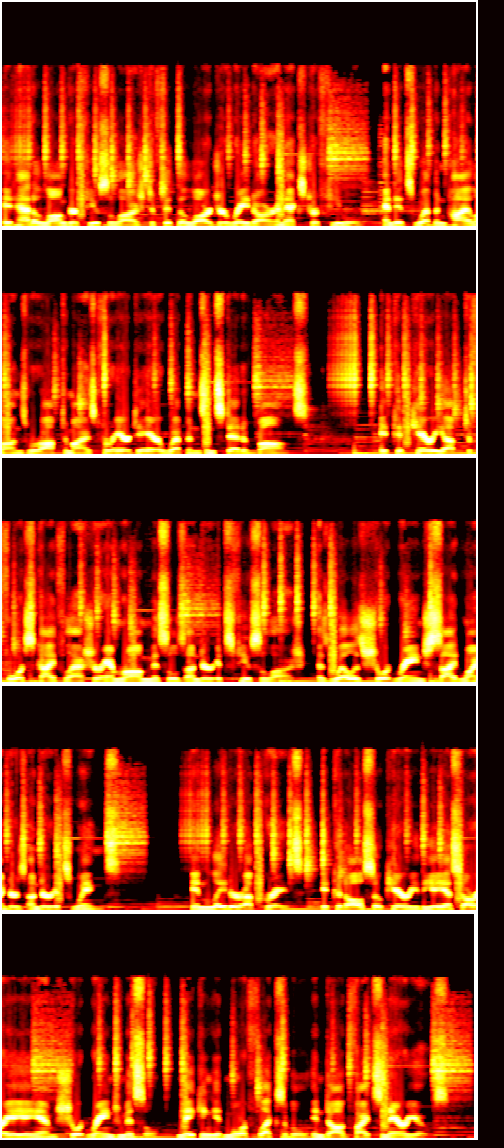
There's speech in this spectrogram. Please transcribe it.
It had a longer fuselage to fit the larger radar and extra fuel, and its weapon pylons were optimized for air-to-air -air weapons instead of bombs. It could carry up to four Skyflash or AMRAAM missiles under its fuselage, as well as short-range Sidewinders under its wings. In later upgrades, it could also carry the ASRAAM short-range missile, making it more flexible in dogfight scenarios.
